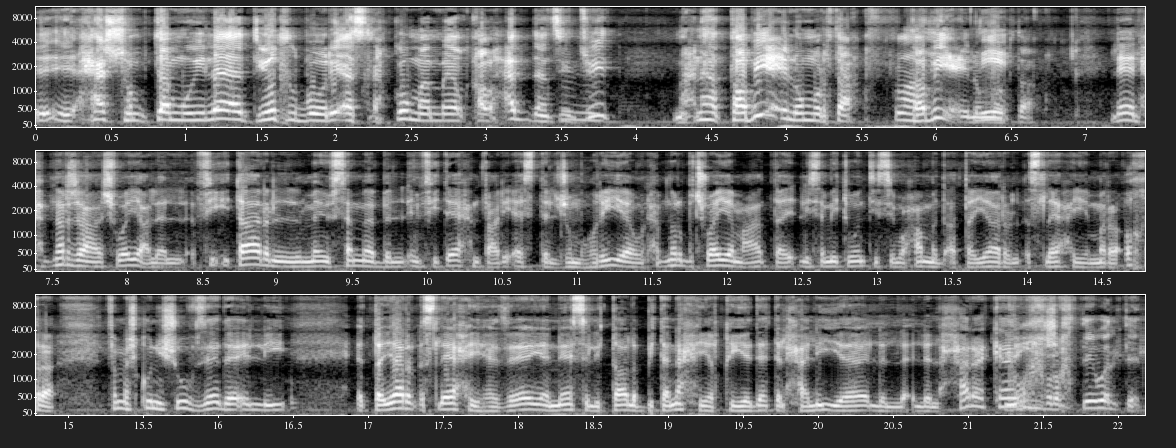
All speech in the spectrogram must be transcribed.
يحشهم تمويلات يطلبوا رئاسة الحكومة ما يلقاو حد نسيت معناها طبيعي الأمور توقف واضح. طبيعي الأمور توقف لا نحب نرجع شوية على في إطار ما يسمى بالانفتاح نتاع رئاسة الجمهورية ونحب نربط شوية مع اللي سميته أنت سي محمد التيار الإصلاحي مرة أخرى. فما شكون يشوف زاده اللي التيار الإصلاحي هذايا الناس اللي طالب بتنحي القيادات الحالية لل- للحركة؟ يوخر أختي والتالي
